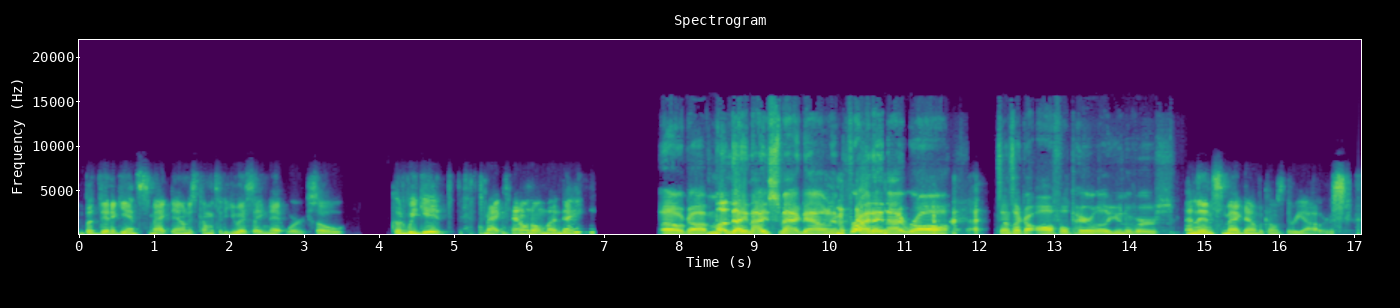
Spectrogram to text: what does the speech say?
But then again, SmackDown is coming to the USA Network. So could we get SmackDown on Monday? Oh god, Monday night SmackDown and Friday night Raw. Sounds like an awful parallel universe. And then SmackDown becomes three hours.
